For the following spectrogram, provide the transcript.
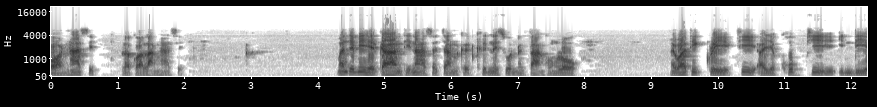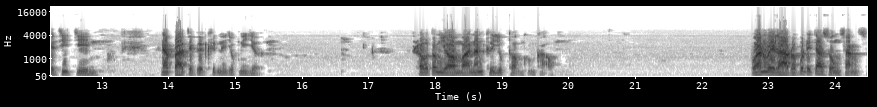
ก่อนห้าสิบแล้วก็หลังห้าสิบมันจะมีเหตุการณ์ที่น่าอัศจรรย์เกิดขึ้นในส่วนต่างๆของโลกไม่ว่าที่กรีกที่อายคุปที่อินเดียที่จีน นักปราชญ์จะเกิดขึ้นในยุคนี้เยอะ เราก็ต้องยอมว่านั้นคือยุคทองของเขาวันเวลาพระพุทธเจ้าทรงสั่งส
